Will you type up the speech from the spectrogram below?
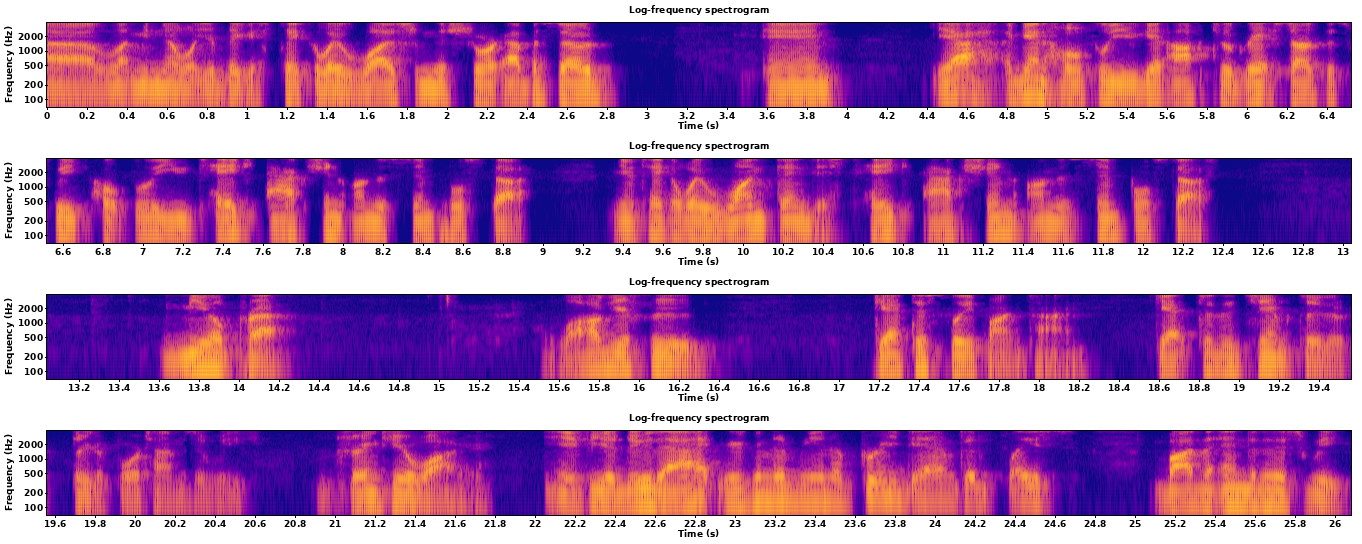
uh, let me know what your biggest takeaway was from this short episode. And yeah, again, hopefully you get off to a great start this week. Hopefully you take action on the simple stuff. You're gonna take away one thing, just take action on the simple stuff. Meal prep, log your food, get to sleep on time, get to the gym three to four times a week, drink your water. If you do that, you're gonna be in a pretty damn good place by the end of this week.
